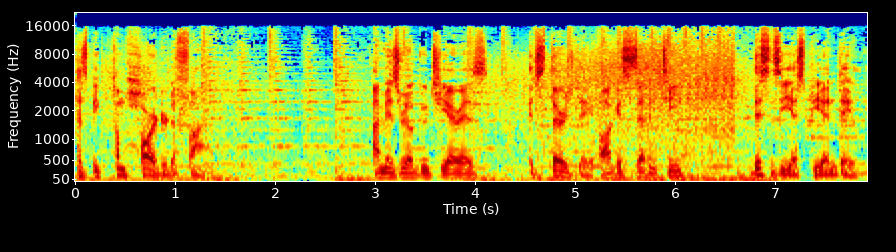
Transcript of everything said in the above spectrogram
has become harder to find. I'm Israel Gutierrez. It's Thursday, August 17th. This is ESPN Daily.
